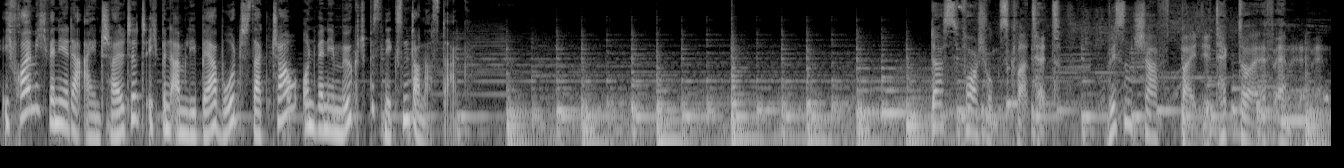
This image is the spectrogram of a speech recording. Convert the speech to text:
Ich freue mich, wenn ihr da einschaltet. Ich bin Amelie Baerboth, sagt ciao und wenn ihr mögt, bis nächsten Donnerstag. Das Forschungsquartett. Wissenschaft bei Detektor FM.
